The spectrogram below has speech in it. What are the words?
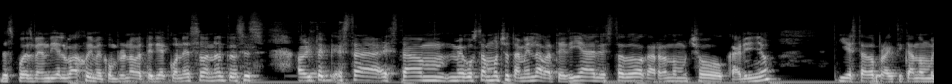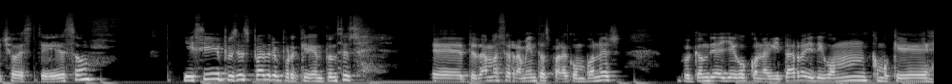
después vendí el bajo y me compré una batería con eso, ¿no? Entonces, ahorita está, está, me gusta mucho también la batería, le he estado agarrando mucho cariño y he estado practicando mucho este, eso. Y sí, pues es padre porque entonces eh, te da más herramientas para componer. Porque un día llego con la guitarra y digo, mmm, como que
